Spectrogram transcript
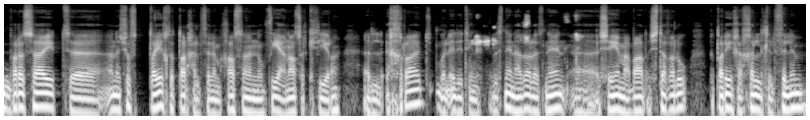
Parasite آه أنا شفت طريقة الطرح الفيلم خاصة إنه في عناصر كثيرة. الإخراج وال editing الاثنين هذول الاثنين آه شيئين مع بعض اشتغلوا بطريقة خلت الفيلم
